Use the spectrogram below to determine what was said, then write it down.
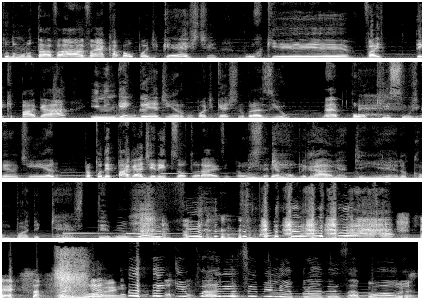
todo mundo tava, ah, vai acabar o podcast porque vai ter que pagar e ninguém ganha dinheiro com podcast no Brasil, né? Pouquíssimos ganham dinheiro para poder pagar direitos autorais. Então isso seria Ninguém complicado. ganha dinheiro com podcast. Essa foi boa, hein? que pariu, você me lembrou dessa porra.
